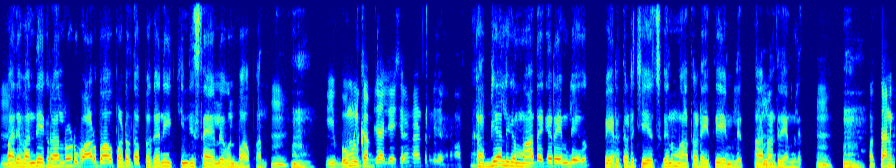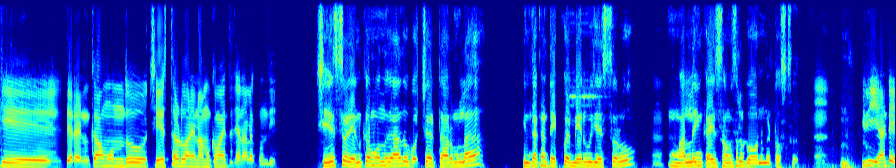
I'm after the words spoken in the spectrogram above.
పది వంద ఎకరాలు ఉన్నోడు వాడు బాగుపడ్డాడు తప్ప కానీ కింది స్థాయిలో ఎవరు బాగుపడాలి. ఈ భూములు కబ్జాలు చేశారని కబ్జాలు ఇక మా దగ్గర ఏం లేదు. వేరే తోట చేయొచ్చు కానీ మా తోట అయితే ఏం లేదు. అలాంటిది ఏం లేదు. మొత్తానికి జర వెనక ముందు చేస్తాడు అనే నమ్మకం అయితే జనాలకు ఉంది. చేస్తాడు వెనక ముందు కాదు వచ్చే టర్మ్ లా ఇంతకంటే ఎక్కువ మెరుగు చేస్తారు. మళ్ళీ ఇంకా ఐదు సంవత్సరాలు గవర్నమెంట్ వస్తుంది. ఇది అంటే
